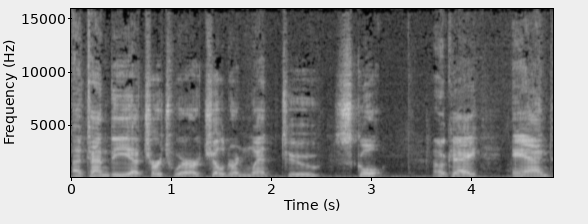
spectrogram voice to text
attend the uh, church where our children went to school, okay? And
